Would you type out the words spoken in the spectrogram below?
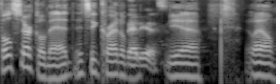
full circle, man. It's incredible. That is. Yeah. Well,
